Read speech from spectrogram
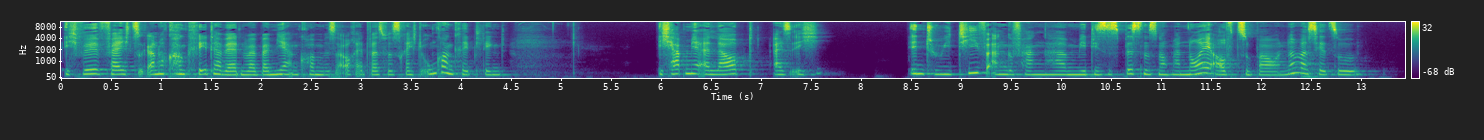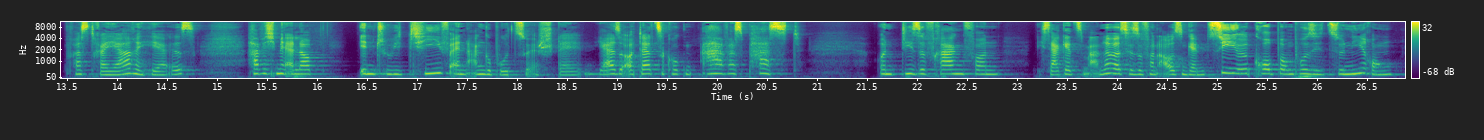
ich will vielleicht sogar noch konkreter werden, weil bei mir ankommen ist auch etwas, was recht unkonkret klingt. Ich habe mir erlaubt, als ich intuitiv angefangen habe, mir dieses Business nochmal neu aufzubauen, ne, was jetzt so fast drei Jahre her ist, habe ich mir erlaubt, intuitiv ein Angebot zu erstellen. Ja, also auch da zu gucken, ah, was passt? Und diese Fragen von, ich sage jetzt mal, ne, was wir so von außen kennen, Zielgruppe und Positionierung,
